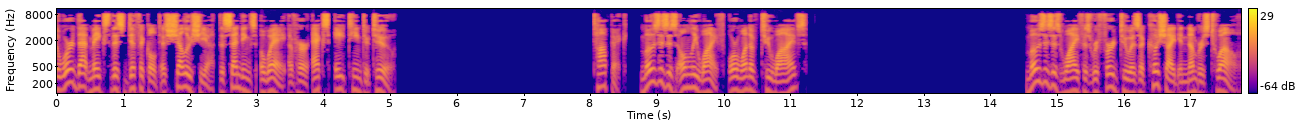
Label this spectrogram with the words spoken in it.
The word that makes this difficult is shelushia, the sendings away of her X 18-2. Topic: Moses's only wife or one of two wives? Moses's wife is referred to as a Cushite in Numbers 12.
